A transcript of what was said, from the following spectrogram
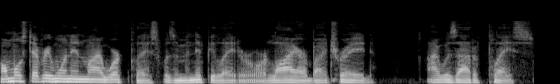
Almost everyone in my workplace was a manipulator or liar by trade. I was out of place.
